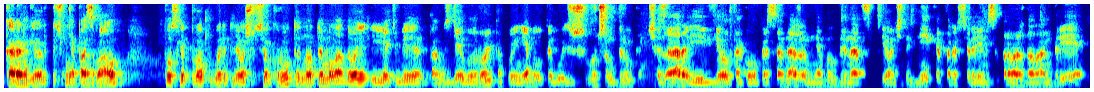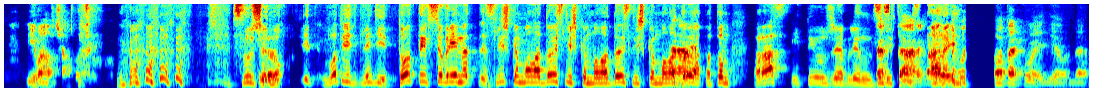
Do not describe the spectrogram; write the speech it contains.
Карен Георгиевич меня позвал после проб, говорит, Леш, все круто, но ты молодой, и я тебе там сделаю роль, такой не был, ты будешь лучшим другом Чезаро, и ввел такого персонажа, у меня был 12 съемочных дней, который все время сопровождал Андрея и молчал. Слушай, ну вот ведь, гляди, то ты все время слишком молодой, слишком молодой, слишком молодой, а потом раз, и ты уже, блин, старый. старый. Вот такое дело, да.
